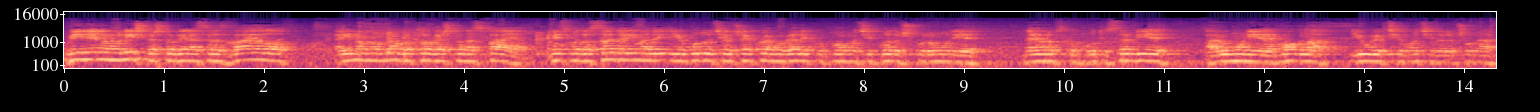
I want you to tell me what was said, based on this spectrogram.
Mi nemamo ništa što bi nas razdvajalo, a imamo mnogo toga što nas spaja. Mi smo do sada imali i u buduće očekujemo veliku pomoć i podršku Rumunije na evropskom putu Srbije, a Rumunija je mogla i uvek će moći da računa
